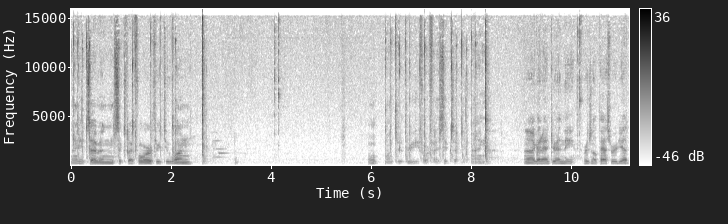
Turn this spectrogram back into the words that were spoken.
987 654 321 oh, 1, 2, 3, 4, 5, 6, 7, 8, 9 uh, I gotta enter in the original password yet.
